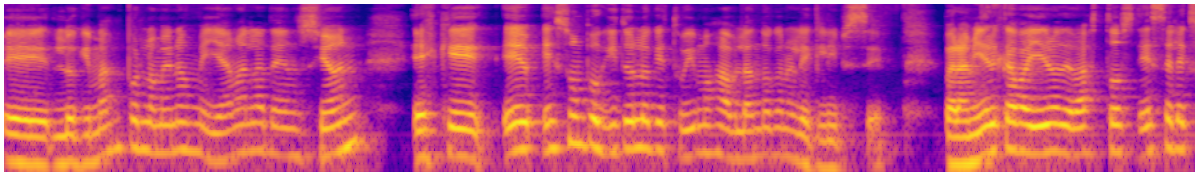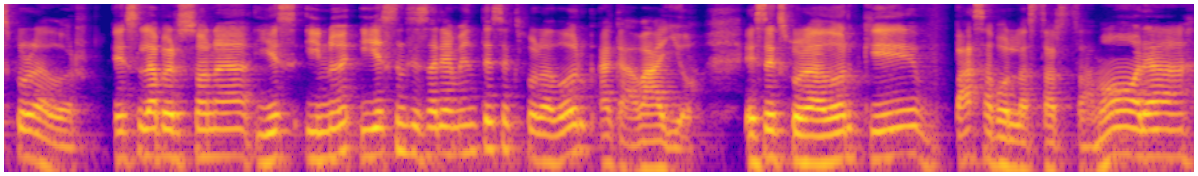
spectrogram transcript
eh, lo que más por lo menos me llama la atención es que e- es un poquito lo que estuvimos hablando con el eclipse. Para mí el Caballero de Bastos es el explorador, es la persona y es, y no, y es necesariamente ese explorador a caballo, ese explorador que pasa por las zarzamoras,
